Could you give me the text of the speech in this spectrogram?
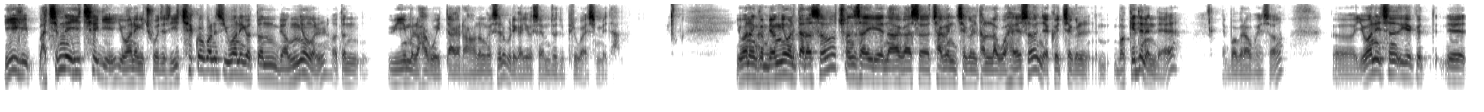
이 마침내 이 책이 요한에게 주어져서 이 책과 관해서 요한에게 어떤 명령을 어떤 위임을 하고 있다라고 하는 것을 우리가 여기서 염두둘 필요가 있습니다. 요한은 그 명령을 따라서 천사에게 나아가서 작은 책을 달라고 해서 이제 그 책을 먹게 되는데 먹으라고 해서 그 요한이 그 예,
